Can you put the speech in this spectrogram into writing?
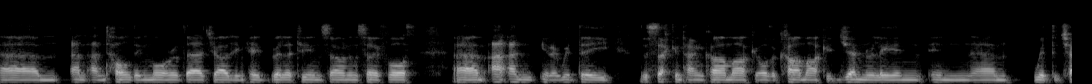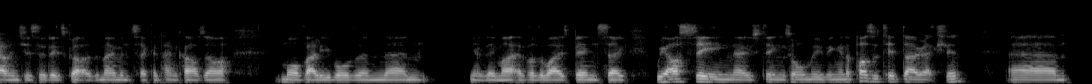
um, and and holding more of their charging capability and so on and so forth. Um, and, and, you know with the the second hand car market or the car market generally in in um, with the challenges that it's got at the moment, second hand cars are more valuable than um, you know they might have otherwise been. So we are seeing those things all moving in a positive direction. Um,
